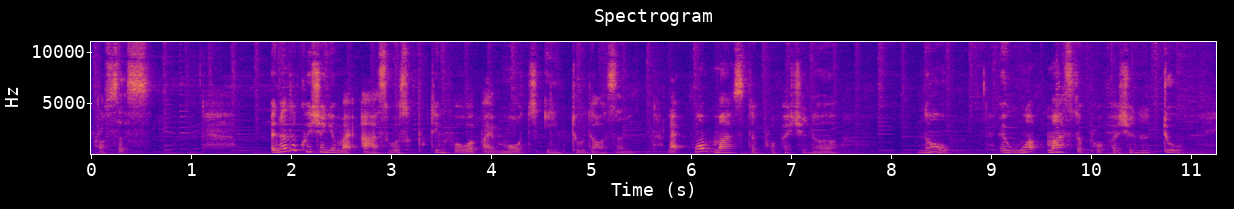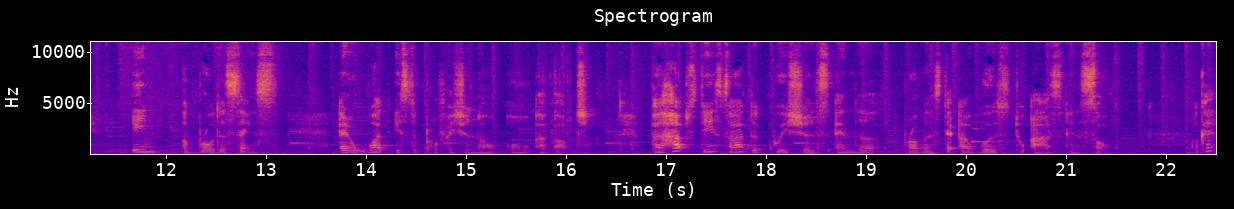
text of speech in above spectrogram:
process. Another question you might ask was putting forward by Mott in 2000. Like, what must the professional know? And what must the professional do in a broader sense? And what is the professional all about? Perhaps these are the questions and the problems that are worth to ask and solve. Okay,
